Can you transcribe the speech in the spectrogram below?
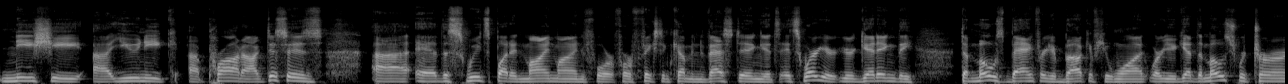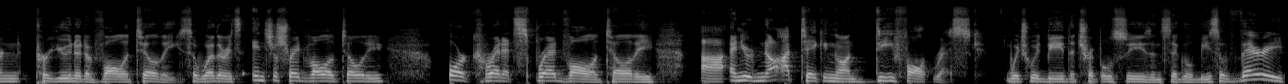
niche, uh, unique uh, product. This is uh, uh, the sweet spot in my mind for for fixed income investing. It's it's where you're you're getting the the most bang for your buck, if you want, where you get the most return per unit of volatility. So whether it's interest rate volatility or credit spread volatility, uh, and you're not taking on default risk which would be the triple C's and single B. So very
